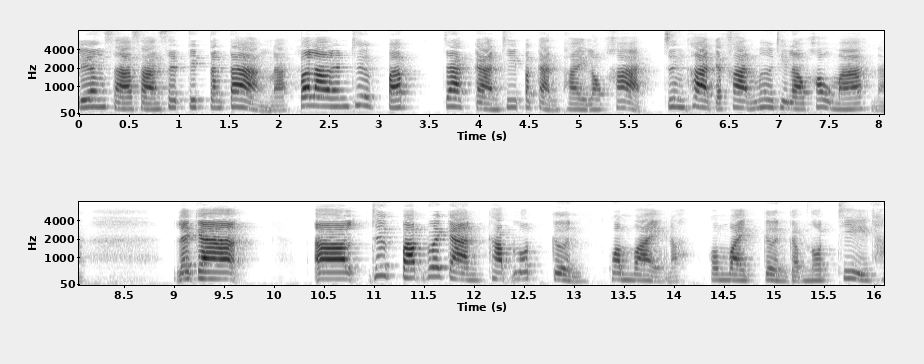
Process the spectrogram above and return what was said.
เรื่องสาสารเสพติดต่าง ๆ นะว่าเรานั้นถึกปรับ จากการที่ประกันภัยเราคาดซึ่งคาดกับคาดเมื่อที่เราเข้ามานะและก็อ่าถึกปรับด้วยการขับรถเกินความไวนะความไวเกินกำหนดที่ท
